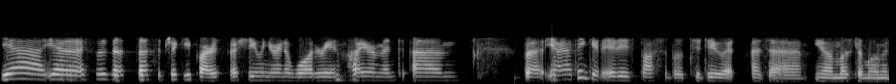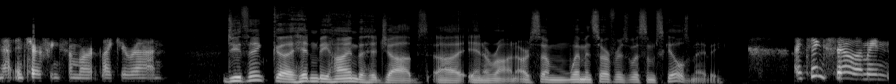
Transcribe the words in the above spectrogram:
Yeah, yeah. I suppose that's that's the tricky part, especially when you're in a watery environment. Um, but yeah, I think it, it is possible to do it as a you know a Muslim woman in surfing somewhere like Iran. Do you think uh, hidden behind the hijabs uh, in Iran are some women surfers with some skills, maybe? I think so. I mean,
